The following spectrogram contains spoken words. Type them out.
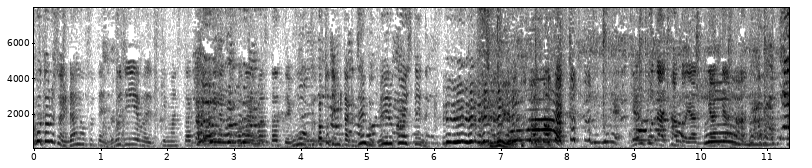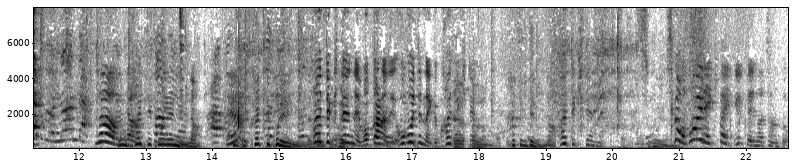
事の人に LINE 送ってんねん無事家まで着きました今日はありがとうございましたってもう後で見たら全部メール返してんねんすごいよ。やることはちゃんとややってやるなあでも帰ってこれんねんな。帰ってこれんねんな。帰ってきてんねん分からんねん覚えてないけど帰ってきてんの帰ってきてんのな。帰ってきてんねんすごいよし。かもトイレ行きたいって言ってんなちゃんと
